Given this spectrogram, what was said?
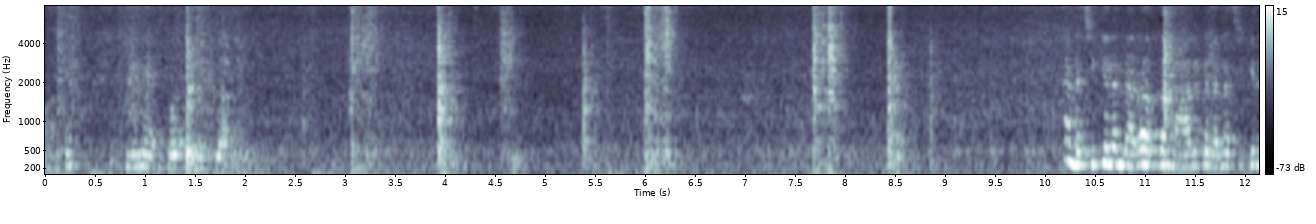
മാത്രം ഇങ്ങനെ എപ്പോൾ എടുക്കുക. കണ്ട ചിക്കന്റെ നിറമൊക്കെ മാറിയിട്ട് കണ്ട ചിക്കൻ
